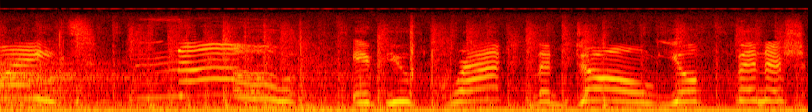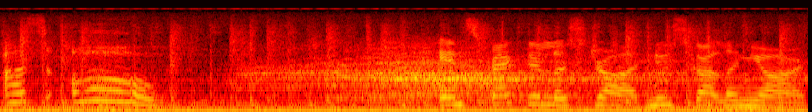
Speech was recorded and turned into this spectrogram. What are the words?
Wait! No! If you crack the dome, you'll finish us all. Inspector Lestrade, New Scotland Yard.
